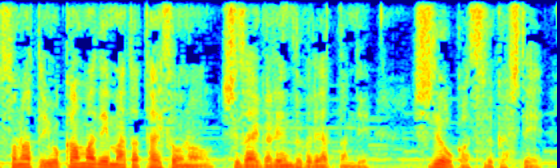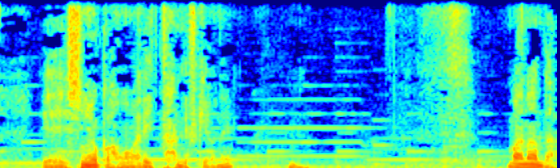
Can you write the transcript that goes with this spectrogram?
その後横浜でまた体操の取材が連続であったんで、静岡を通過して、えー、新横浜まで行ったんですけどね。うん。まあなんだ、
